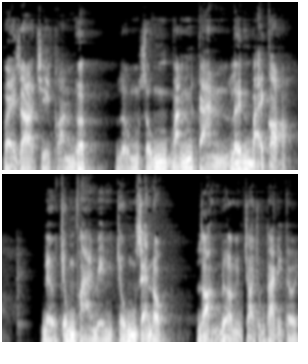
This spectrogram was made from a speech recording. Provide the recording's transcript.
Bây giờ chỉ còn nước dùng súng bắn càn lên bãi cỏ. Nếu chúng phải mìn chúng sẽ nổ, dọn đường cho chúng ta đi tới.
